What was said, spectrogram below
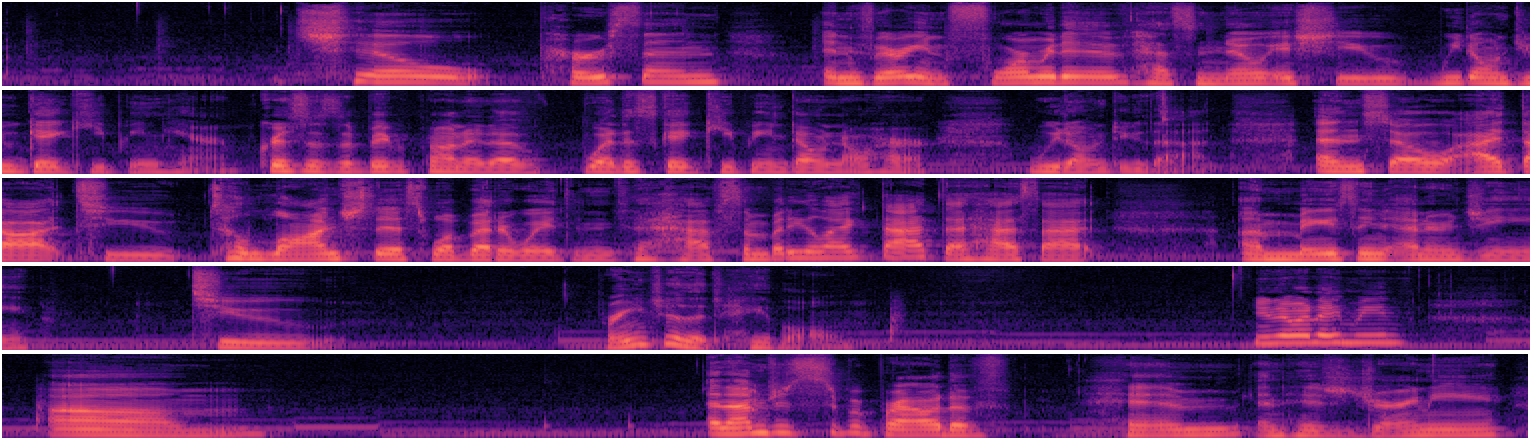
chill person and very informative, has no issue. We don't do gatekeeping here. Chris is a big proponent of what is gatekeeping, don't know her. We don't do that. And so I thought to to launch this, what better way than to have somebody like that that has that amazing energy to bring to the table. You know what I mean? Um and I'm just super proud of him and his journey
